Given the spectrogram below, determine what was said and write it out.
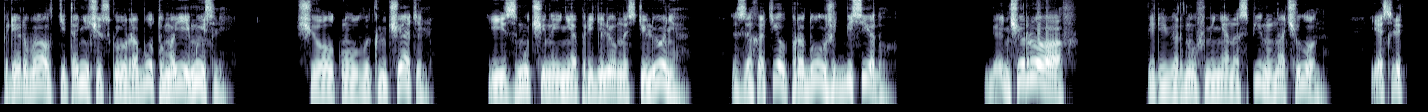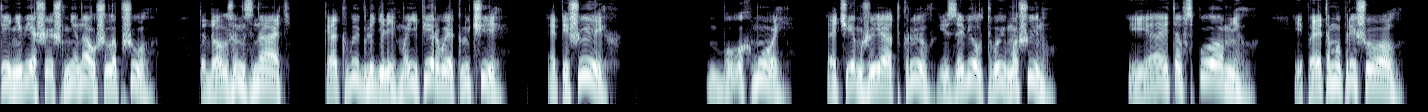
прервал титаническую работу моей мысли. Щелкнул выключатель, и измученный неопределенностью Леня захотел продолжить беседу. «Гончаров!» Перевернув меня на спину, начал он. «Если ты не вешаешь мне на уши лапшу, то должен знать, как выглядели мои первые ключи. Опиши их!» «Бог мой, а чем же я открыл и завел твою машину?» «Я это вспомнил, и поэтому пришел.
